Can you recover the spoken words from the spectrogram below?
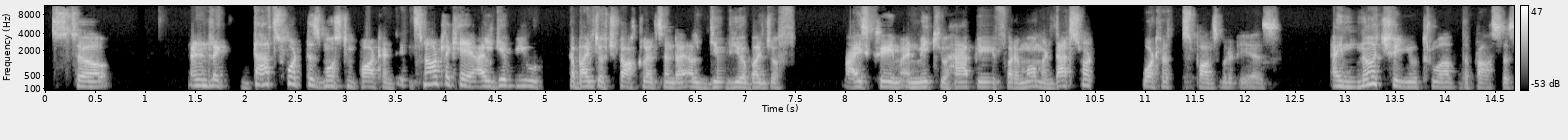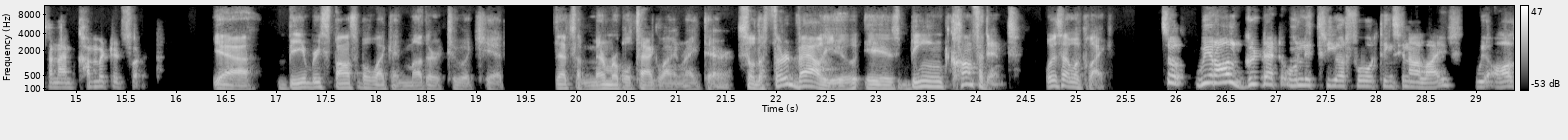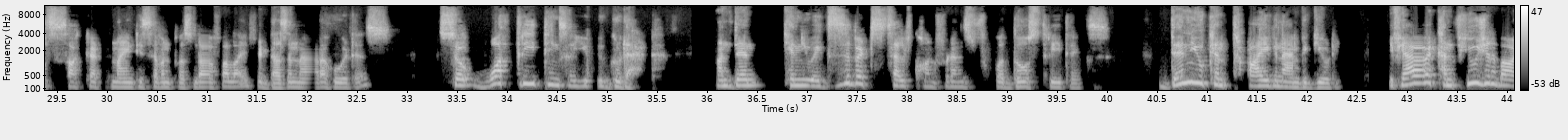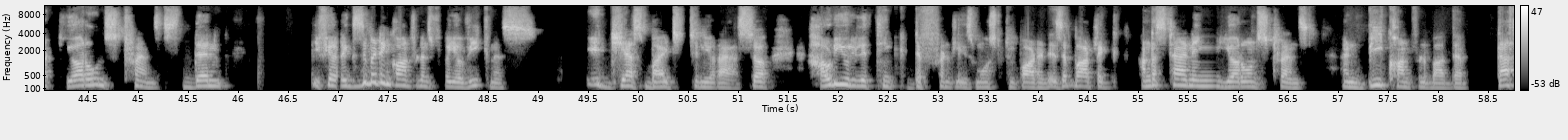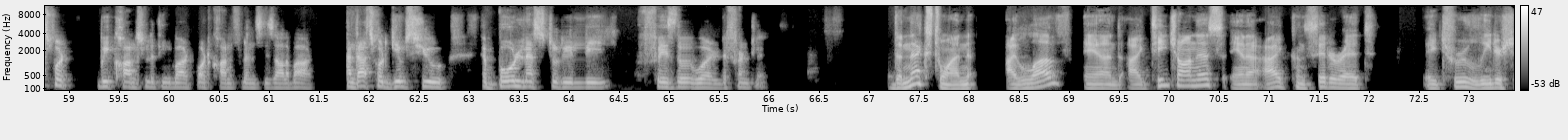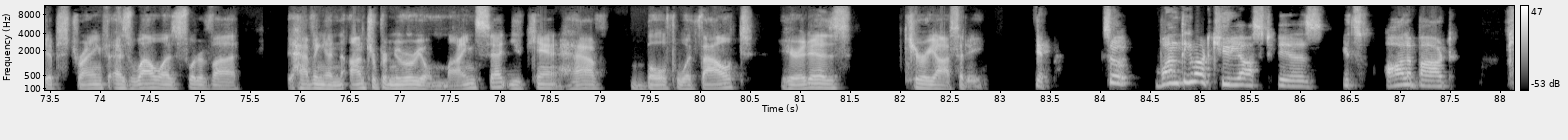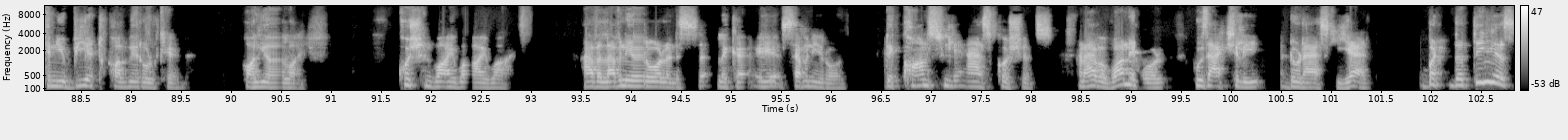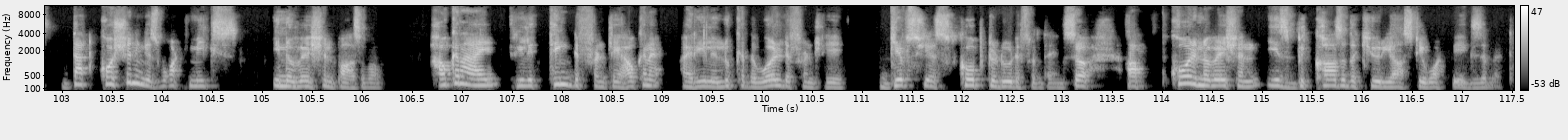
So, and like that's what is most important. It's not like, hey, I'll give you a bunch of chocolates and I'll give you a bunch of ice cream and make you happy for a moment. That's not what responsibility is. I nurture you throughout the process and I'm committed for it. Yeah. Be responsible like a mother to a kid. That's a memorable tagline right there. So the third value is being confident. What does that look like? So we're all good at only three or four things in our life. We all suck at 97% of our life. It doesn't matter who it is. So what three things are you good at? And then can you exhibit self confidence for those three things? Then you can thrive in ambiguity. If you have a confusion about your own strengths, then if you're exhibiting confidence for your weakness, it just bites in your ass. So how do you really think differently is most important. Is about like understanding your own strengths and be confident about them. That's what we constantly think about what confidence is all about. And that's what gives you a boldness to really face the world differently. The next one I love and I teach on this and I consider it a true leadership strength as well as sort of uh, having an entrepreneurial mindset. You can't have both without, here it is, curiosity. Yep. So, one thing about curiosity is it's all about can you be a 12 year old kid all your life? Question why, why, why? I have 11 year old and a, like a, a seven year old. They constantly ask questions. And I have a one year old who's actually don't ask yet. But the thing is that questioning is what makes innovation possible. How can I really think differently? How can I, I really look at the world differently? gives you a scope to do different things. So our core innovation is because of the curiosity what we exhibit.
